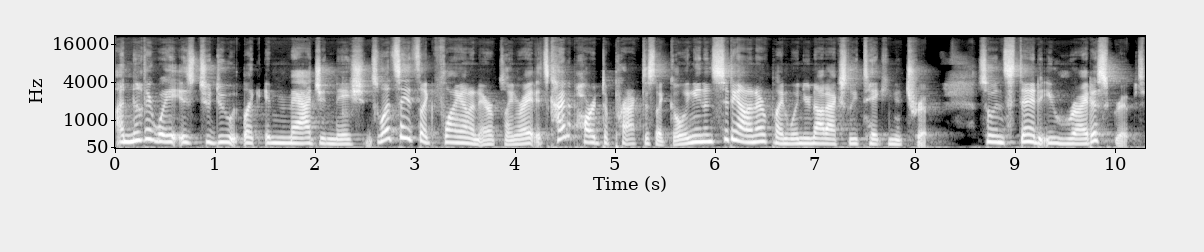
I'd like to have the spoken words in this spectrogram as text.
Another way is to do like imagination. So let's say it's like flying on an airplane, right? It's kind of hard to practice like going in and sitting on an airplane when you're not actually taking a trip. So instead, you write a script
